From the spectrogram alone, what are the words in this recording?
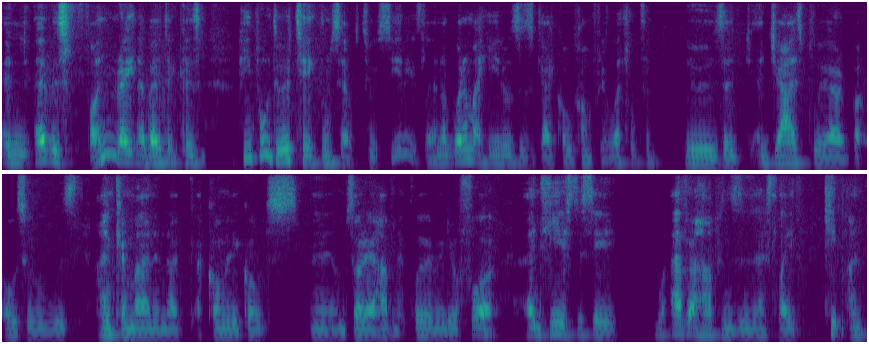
and it was fun writing about it because people do take themselves too seriously. And one of my heroes is a guy called Humphrey Lyttelton, who's a, a jazz player, but also was anchorman in a, a comedy called uh, I'm Sorry I Haven't a Clue on Radio 4. And he used to say, whatever happens in this life, keep an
